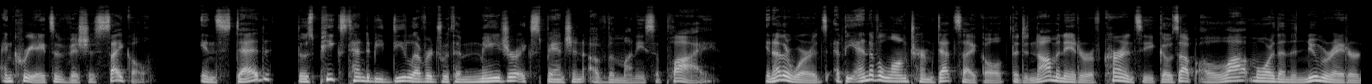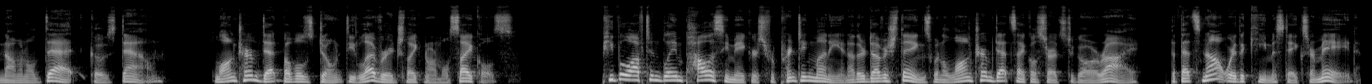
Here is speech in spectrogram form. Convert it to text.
and creates a vicious cycle. Instead, those peaks tend to be deleveraged with a major expansion of the money supply. In other words, at the end of a long term debt cycle, the denominator of currency goes up a lot more than the numerator nominal debt goes down. Long term debt bubbles don't deleverage like normal cycles. People often blame policymakers for printing money and other dovish things when a long term debt cycle starts to go awry, but that's not where the key mistakes are made.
